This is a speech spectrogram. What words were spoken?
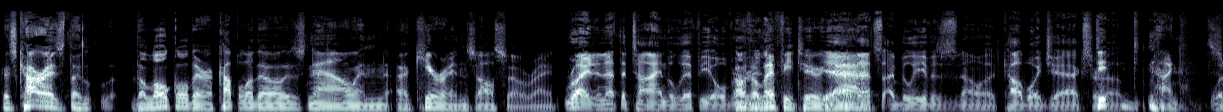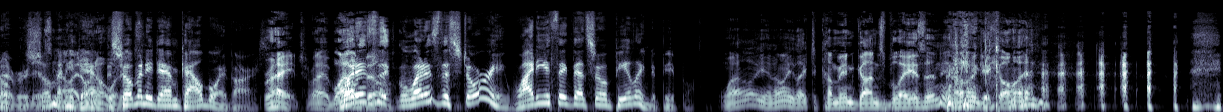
Because Cara is the the local. There are a couple of those now, and uh, Kieran's also right. Right, and at the time, the Liffey over. Oh, the in- Liffey too. Yeah, Yeah, that's I believe is now a Cowboy Jacks or Did, a, I- so- whatever it so is now. Many I don't damn, know so many damn cowboy bars. right, right. Wild What is Bill. the, what is the story? Why do you think that's so appealing to people? Well, you know, you like to come in guns blazing, you know, and get going.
